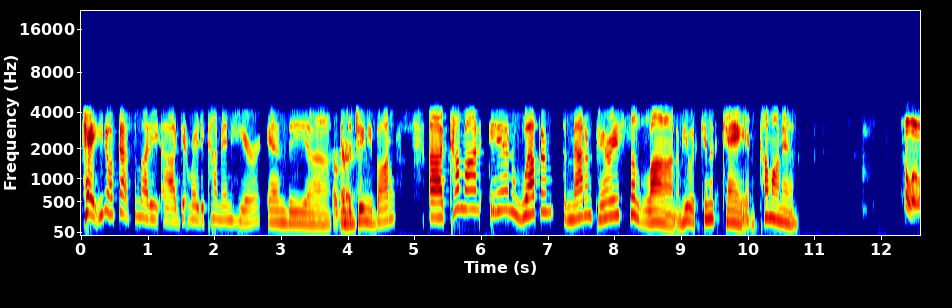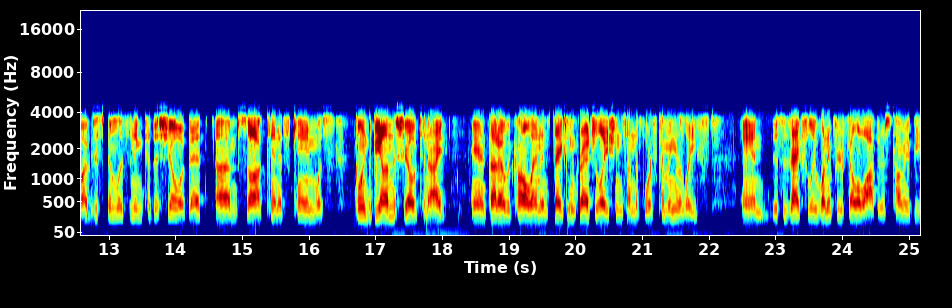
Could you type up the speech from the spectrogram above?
Hey, you know, I've got somebody uh, getting ready to come in here in the uh, in the genie bottle. Uh, come on in. Welcome to Madame Perry's salon. I'm here with Kenneth Cain. Come on in. Hello, I've just been listening to the show a bit. Um, saw Kenneth Cain was going to be on the show tonight, and thought I would call in and say congratulations on the forthcoming release. And this is actually one of your fellow authors, Tommy B.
